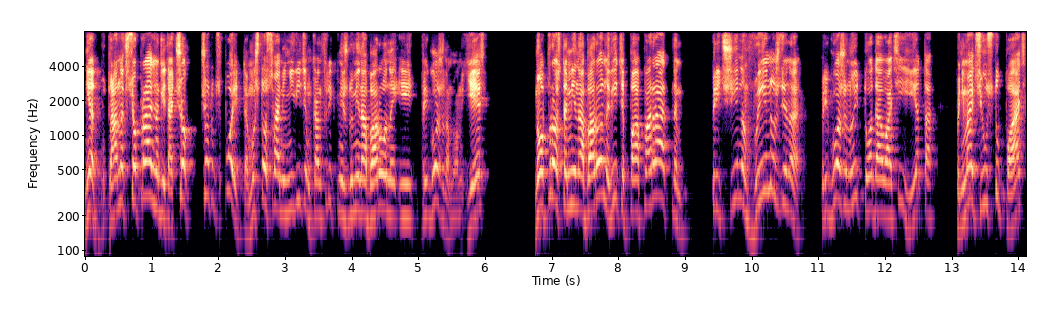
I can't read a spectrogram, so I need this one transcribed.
Нет, Буданов все правильно говорит. А что тут спорить-то? Мы что, с вами не видим конфликт между Минобороны и Пригожиным? Он есть. Но просто Минобороны, видите, по аппаратным причинам вынуждена Пригожину и то давать, и это. Понимаете, и уступать.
